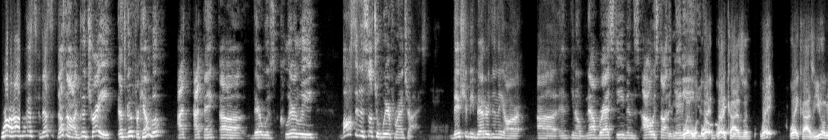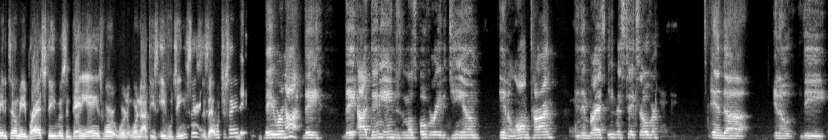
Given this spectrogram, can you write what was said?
No, no, that's that's that's not a good trade. That's good for Kemba. I I think uh, there was clearly Boston is such a weird franchise. They should be better than they are. Uh, and you know now Brad Stevens. I always thought that Danny. wait, Ainge wait, wait, Kaiser. Wait, wait, Kaiser. You don't mean to tell me Brad Stevens and Danny Ainge were were, were not these evil geniuses? Is that what you're saying? They were not. They they uh, Danny Ainge is the most overrated GM in a long time, and then Brad Stevens takes over, and uh, you know the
